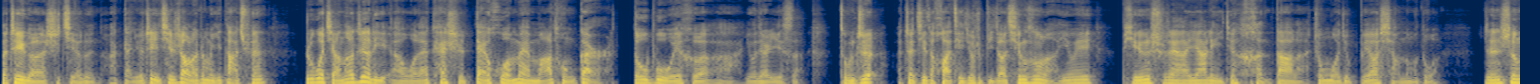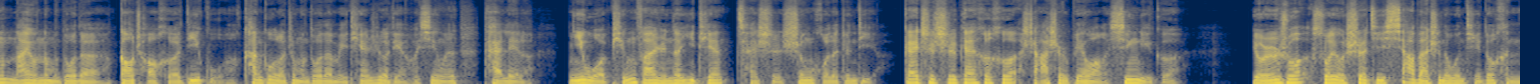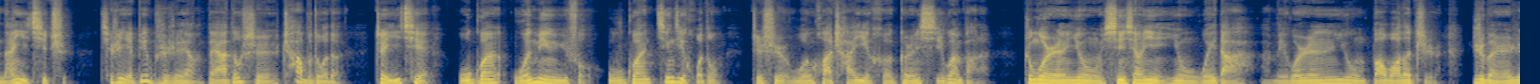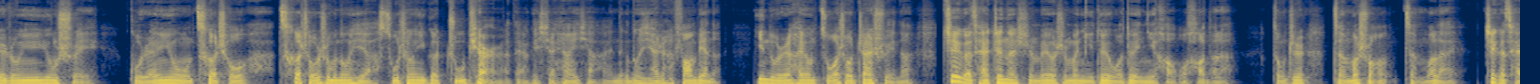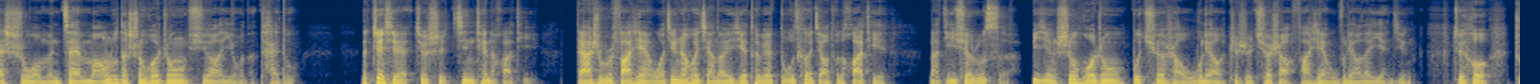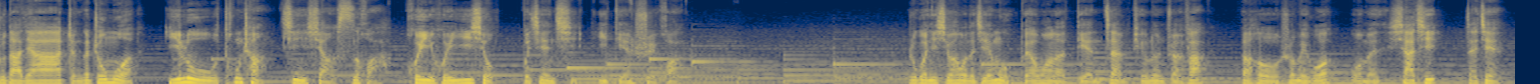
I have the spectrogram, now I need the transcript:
那这个是结论啊，感觉这一期绕了这么一大圈。如果讲到这里啊，我来开始带货卖马桶盖儿都不违和啊，有点意思。总之，这期的话题就是比较轻松了，因为平时大家压力已经很大了，周末就不要想那么多。人生哪有那么多的高潮和低谷？看够了这么多的每天热点和新闻，太累了。你我平凡人的一天才是生活的真谛该吃吃，该喝喝，啥事儿别往心里搁。有人说，所有涉及下半身的问题都很难以启齿，其实也并不是这样，大家都是差不多的。这一切无关文明与否，无关经济活动，只是文化差异和个人习惯罢了。中国人用心相印，用维达；美国人用薄薄的纸；日本人热衷于用水；古人用厕筹啊，厕筹是什么东西啊？俗称一个竹片儿啊，大家可以想象一下，哎，那个东西还是很方便的。印度人还用左手蘸水呢，这个才真的是没有什么你对我对你好我好的了。总之，怎么爽怎么来，这个才是我们在忙碌的生活中需要有的态度。那这些就是今天的话题，大家是不是发现我经常会讲到一些特别独特角度的话题？那的确如此，毕竟生活中不缺少无聊，只是缺少发现无聊的眼睛。最后，祝大家整个周末一路通畅，尽享丝滑，挥一挥衣袖，不溅起一点水花。如果你喜欢我的节目，不要忘了点赞、评论、转发。然后说美国，我们下期再见。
